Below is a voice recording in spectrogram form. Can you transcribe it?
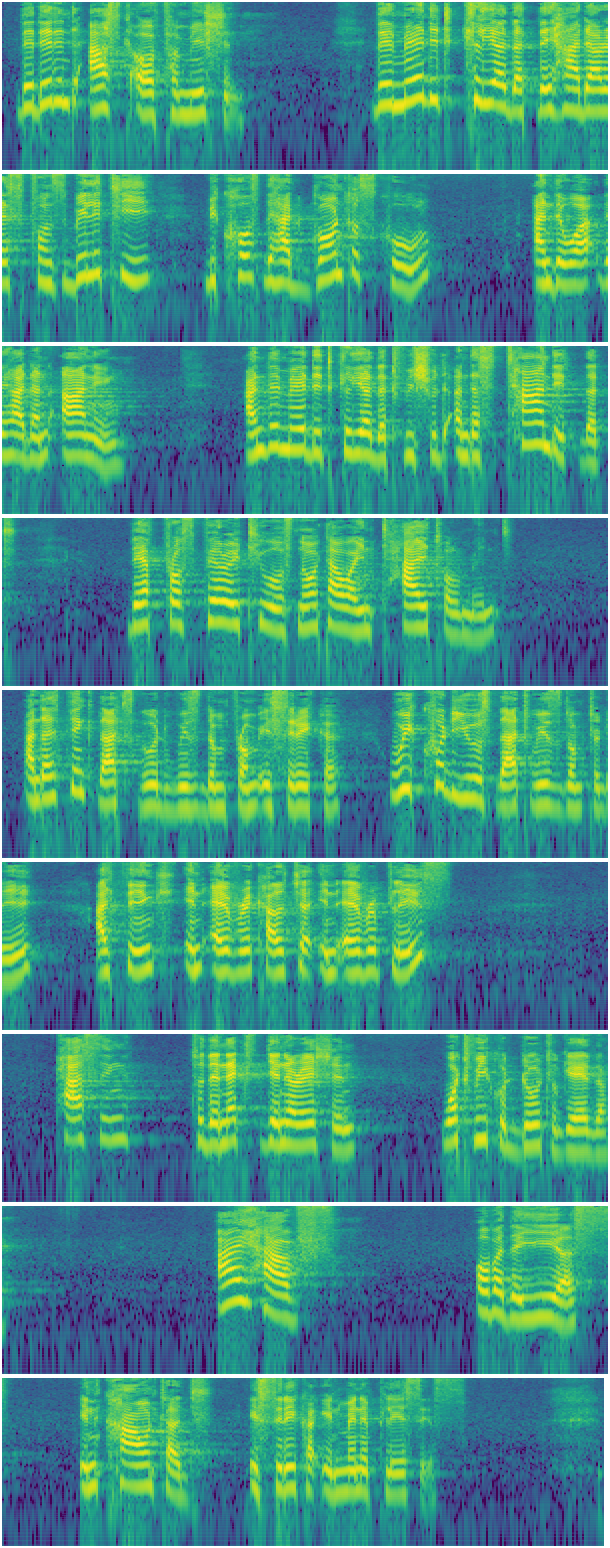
they didn't ask our permission. They made it clear that they had a responsibility because they had gone to school and they, were, they had an earning. And they made it clear that we should understand it that their prosperity was not our entitlement. And I think that's good wisdom from Isirika. We could use that wisdom today, I think, in every culture, in every place, passing to the next generation what we could do together. I have, over the years, encountered Isirika in many places.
